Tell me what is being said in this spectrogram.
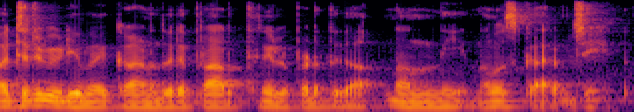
മറ്റൊരു വീഡിയോയുമായി കാണുന്നവരെ പ്രാർത്ഥനയിൽ ഉൾപ്പെടുത്തുക. നന്ദി. നമസ്കാരം. ചെയ്തു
